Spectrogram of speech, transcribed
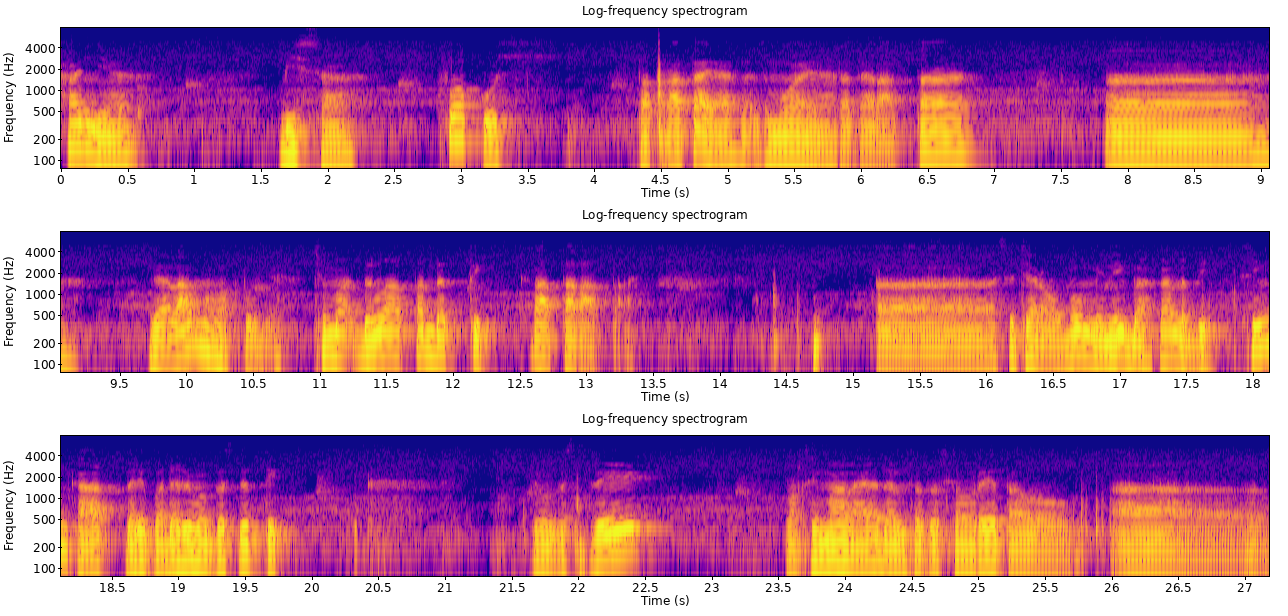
hanya bisa fokus rata-rata ya nggak semua ya rata-rata eh, nggak uh, lama waktunya. Cuma 8 detik rata-rata. Uh, secara umum ini bahkan lebih singkat daripada 15 detik 15 detik maksimal ya dalam satu story atau uh,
